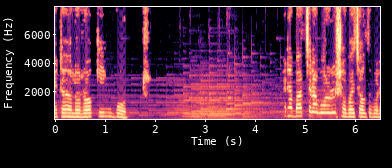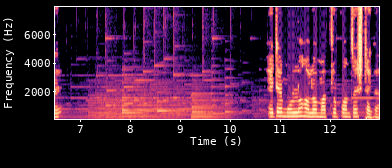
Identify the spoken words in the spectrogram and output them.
এটা হলো রকিং বোট এটা বাচ্চারা, বড়রা সবাই চলতে পারে। এটার মূল্য হলো মাত্র পঞ্চাশ টাকা।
